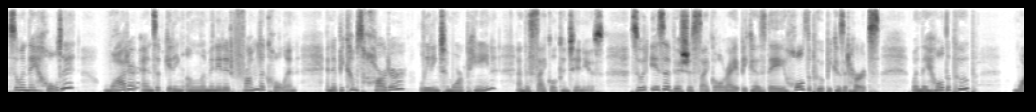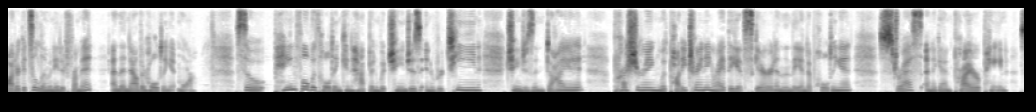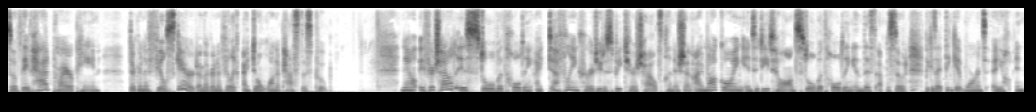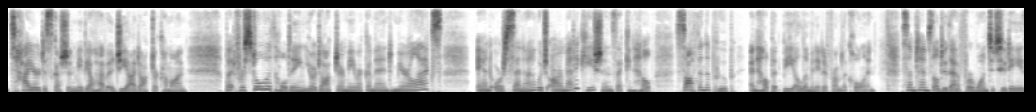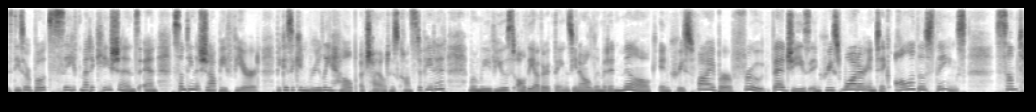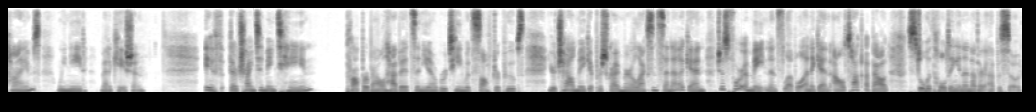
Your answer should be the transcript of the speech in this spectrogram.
So when they hold it, water ends up getting eliminated from the colon and it becomes harder, leading to more pain, and the cycle continues. So it is a vicious cycle, right? Because they hold the poop because it hurts. When they hold the poop, water gets eliminated from it, and then now they're holding it more. So, painful withholding can happen with changes in routine, changes in diet, pressuring with potty training, right? They get scared and then they end up holding it. Stress, and again, prior pain. So, if they've had prior pain, they're going to feel scared and they're going to feel like, I don't want to pass this poop. Now, if your child is stool withholding, I definitely encourage you to speak to your child's clinician. I'm not going into detail on stool withholding in this episode because I think it warrants an entire discussion. Maybe I'll have a GI doctor come on. But for stool withholding, your doctor may recommend Miralax and or Senna, which are medications that can help soften the poop and help it be eliminated from the colon. Sometimes they'll do that for one to two days. These are both safe medications and something that should not be feared because it can really help a child who's constipated when we've used all the other things, you know, limited milk, increased fiber, fruit, veggies, increased water intake, all of those things. Sometimes we need medication. If they're trying to maintain proper bowel habits and you know routine with softer poops, your child may get prescribed Miralax and Senna again just for a maintenance level. And again, I'll talk about stool withholding in another episode.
